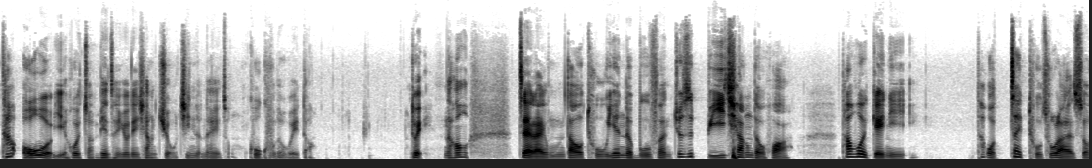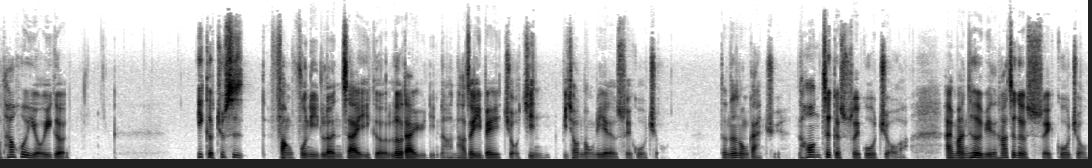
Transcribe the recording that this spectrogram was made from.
它偶尔也会转变成有点像酒精的那一种苦苦的味道。对，然后再来我们到吐烟的部分，就是鼻腔的话。它会给你，它我在吐出来的时候，它会有一个一个就是仿佛你人在一个热带雨林啊，拿着一杯酒精比较浓烈的水果酒的那种感觉。然后这个水果酒啊，还蛮特别的，它这个水果酒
